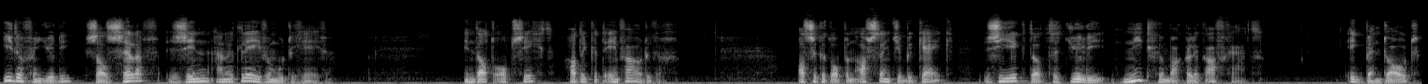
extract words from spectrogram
Ieder van jullie zal zelf zin aan het leven moeten geven. In dat opzicht had ik het eenvoudiger. Als ik het op een afstandje bekijk, zie ik dat het jullie niet gemakkelijk afgaat. Ik ben dood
